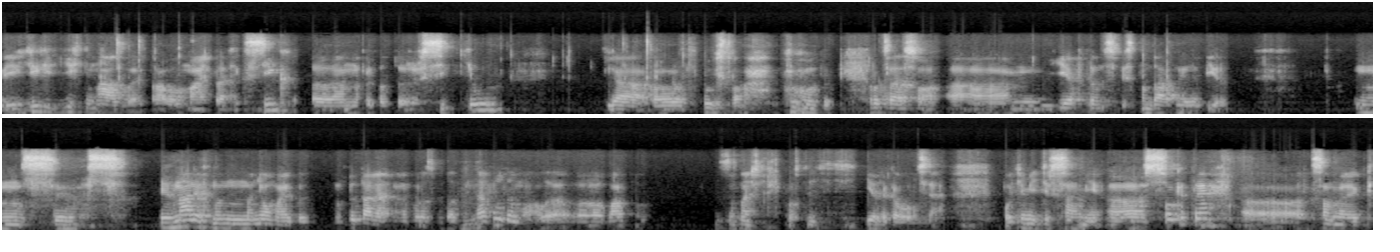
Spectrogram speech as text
е, їх, їх- їхні назви, як правило, мають префікс SIG, наприклад, же SIG-kill для вбивства процесу. Є, в принципі, стандартний набір з сигналів. Ми на ньому якби, в деталях ми його розглядати не будемо, але е, варто зазначити, що просто є така опція. Потім є ті ж самі е, сокети, е, так само як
